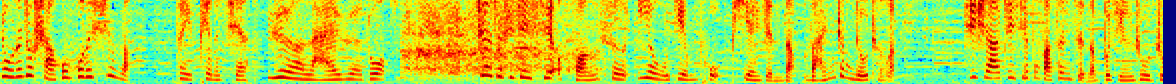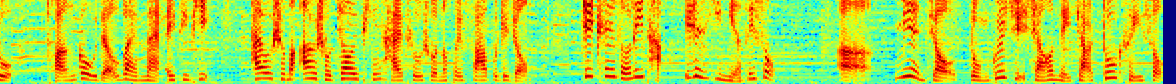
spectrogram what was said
有人就傻乎乎的信了，被骗的钱越来越多。这就是这些黄色业务店铺骗人的完整流程了。其实啊，这些不法分子呢，不仅入驻团购的外卖 APP，还有什么二手交易平台，譬如说呢会发布这种。J.K. 洛丽塔任意免费送，呃，面交懂规矩，想要哪件都可以送。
